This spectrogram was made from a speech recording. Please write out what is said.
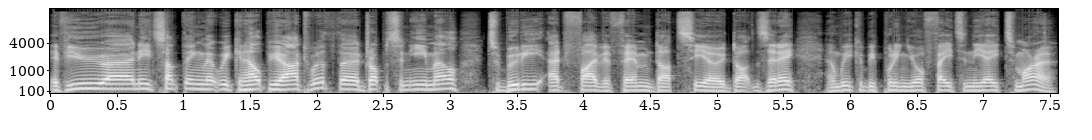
If you uh, need something that we can help you out with, uh, drop us an email to booty at 5fm.co.za and we could be putting your Fate in the 8 tomorrow.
